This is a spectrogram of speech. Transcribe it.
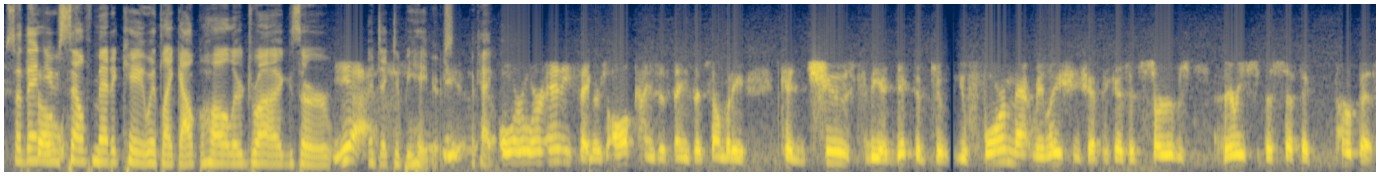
So then you self medicate with like alcohol or drugs or Yeah. addictive behaviors. Okay. Or, or anything. There's all kinds of things that somebody can choose to be addicted to. You form that relationship because it serves a very specific purpose.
